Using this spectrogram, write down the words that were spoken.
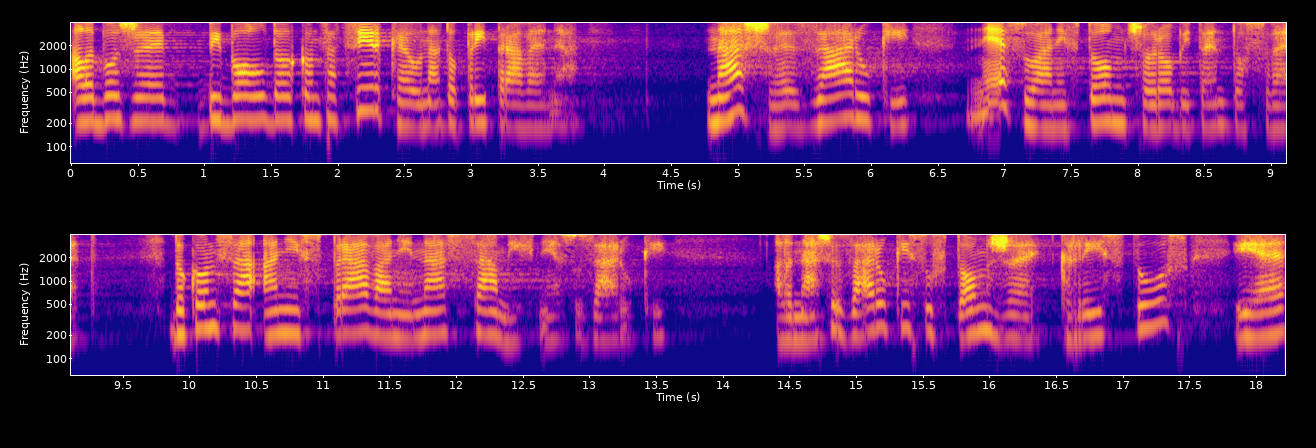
alebo že by bol dokonca církev na to pripravená. Naše záruky nie sú ani v tom, čo robí tento svet. Dokonca ani v správaní nás samých nie sú záruky. Ale naše záruky sú v tom, že Kristus je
